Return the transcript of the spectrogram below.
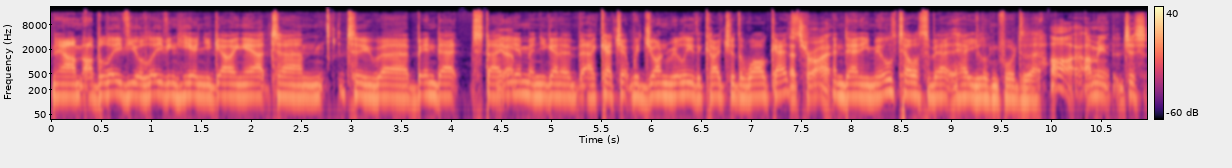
Now, um, I believe you're leaving here and you're going out um, to uh, Bendat Stadium, Yep. and you're going to uh, catch up with John Rillie, the coach of the Wildcats. That's right. And Danny Mills. Tell us about how you're looking forward to that. Oh, I mean, just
